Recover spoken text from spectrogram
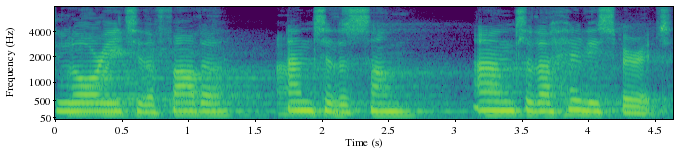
Glory to the Father, and to the Son, and to the Holy Spirit,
